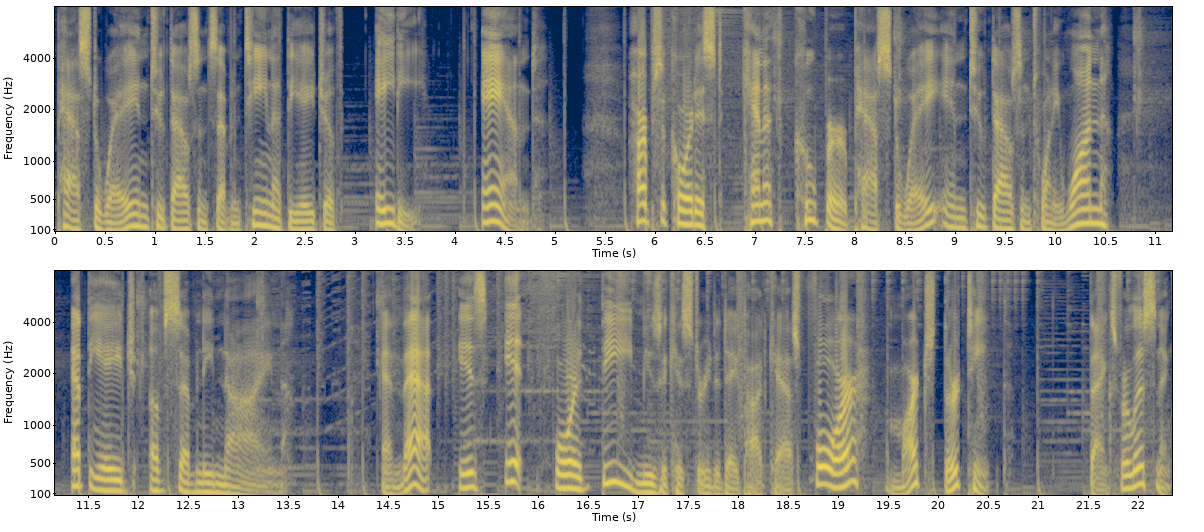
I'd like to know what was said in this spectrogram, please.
passed away in 2017 at the age of 80. And harpsichordist Kenneth Cooper passed away in 2021 at the age of 79. And that is it for the Music History Today podcast for March 13th. Thanks for listening.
